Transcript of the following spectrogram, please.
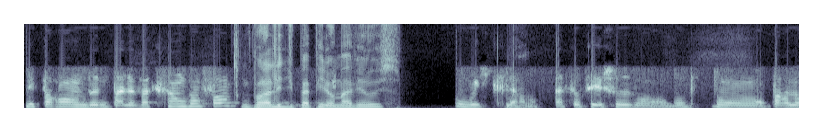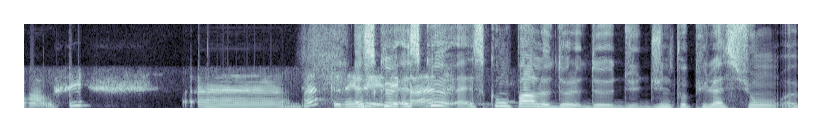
les parents ne donnent pas le vaccin aux enfants. Vous parlez du papillomavirus? Oui, clairement. Ça, c'est des choses dont, dont, dont, on parlera aussi. Euh, bah, est-ce que est-ce que est-ce qu'on parle de, d'une population euh,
